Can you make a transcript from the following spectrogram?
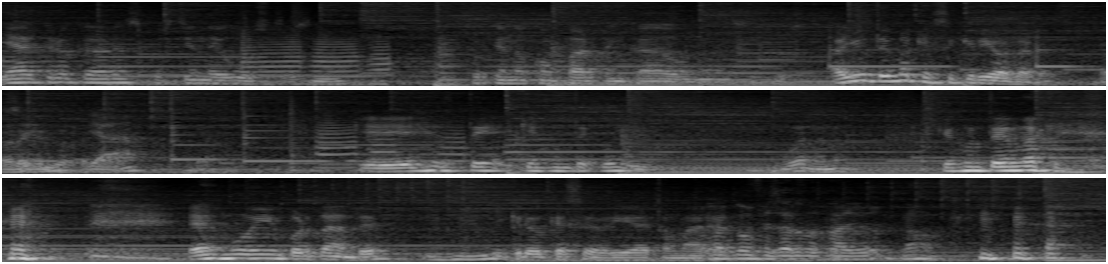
Ya creo que ahora es cuestión de gustos, ¿no? Porque no comparten cada uno de sus gustos. Hay un tema que sí quería hablar, ahora Sí, que lo- ya. que es, el te- que es un te- uy, bueno, ¿no? que es un tema que es muy importante y creo que se debería tomar. ¿Vas a confesarnos algo? No.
